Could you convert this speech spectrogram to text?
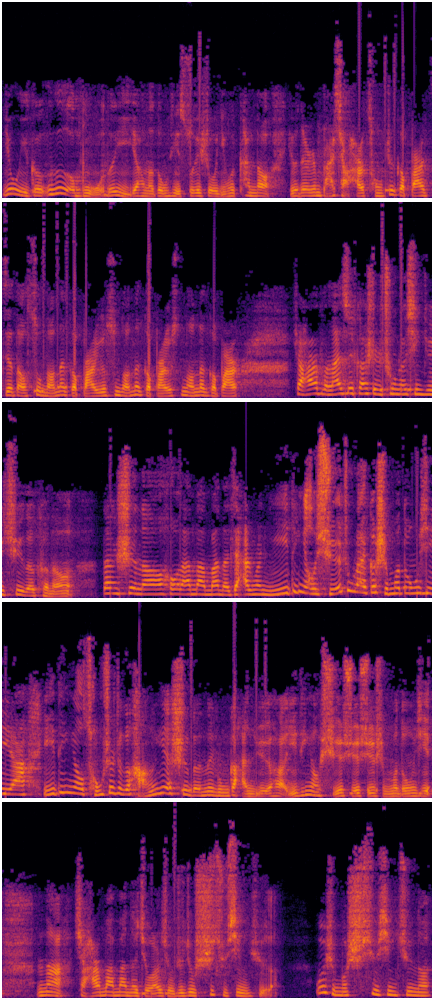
又一个恶补的一样的东西，所以说你会看到有的人把小孩从这个班接到送到那个班，又送到那个班，又送到那个班。小孩本来最开始冲着兴趣去的可能，但是呢，后来慢慢的家人们，你一定要学出来个什么东西呀，一定要从事这个行业似的那种感觉哈，一定要学学学什么东西，那小孩慢慢的久而久之就失去兴趣了。为什么失去兴趣呢？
